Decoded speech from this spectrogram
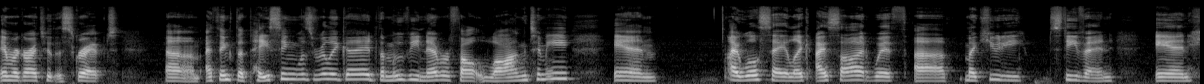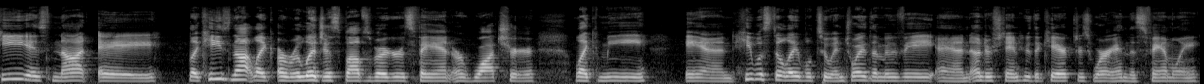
in regard to the script um, i think the pacing was really good the movie never felt long to me and I will say, like, I saw it with uh, my cutie, Steven, and he is not a, like, he's not like a religious Bob's Burgers fan or watcher like me. And he was still able to enjoy the movie and understand who the characters were in this family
